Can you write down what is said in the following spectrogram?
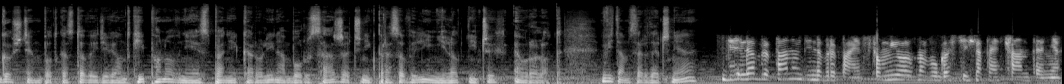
Gościem podcastowej dziewiątki ponownie jest pani Karolina Bursa, rzecznik prasowy linii lotniczych Eurolot. Witam serdecznie. Dzień dobry panu, dzień dobry państwu. Miło znowu gościć na państwa antenie.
